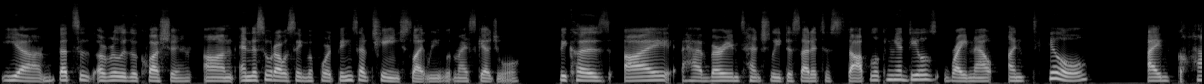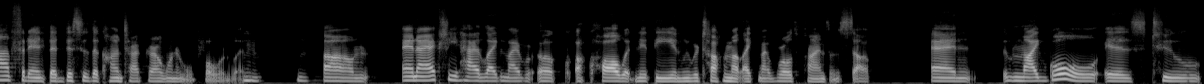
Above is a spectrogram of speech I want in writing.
Yeah, that's a, a really good question. Um, and this is what I was saying before. Things have changed slightly with my schedule because I have very intentionally decided to stop looking at deals right now until I'm confident that this is the contractor I want to move forward with. Mm-hmm. Um, and I actually had like my uh, a call with Niti, and we were talking about like my world plans and stuff. And my goal is to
